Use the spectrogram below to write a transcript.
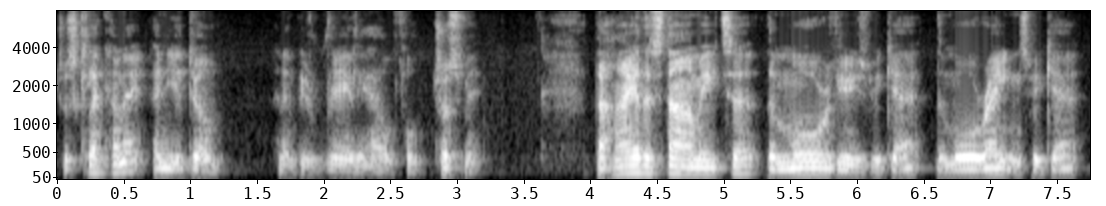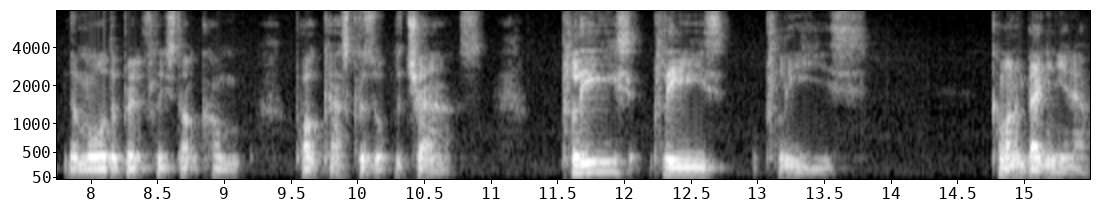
Just click on it and you're done, and it'll be really helpful. Trust me. The higher the star meter, the more reviews we get, the more ratings we get, the more the Britflicks.com podcast goes up the charts. Please, please, please. Come on, I'm begging you now.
